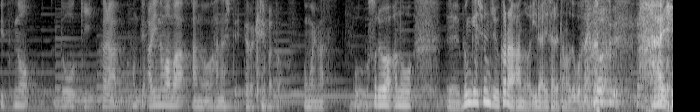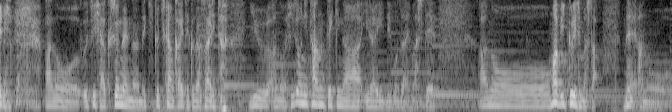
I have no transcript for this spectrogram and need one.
筆の動機から本当にありのままあの話していただければと思います。それはあの、えー文藝春秋からあの依頼されたのでございます。ですね。はい、あのうち100周年なんで菊池寛書いてくださいというあの非常に端的な依頼でございまして、あのまあびっくりしました。ねあの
